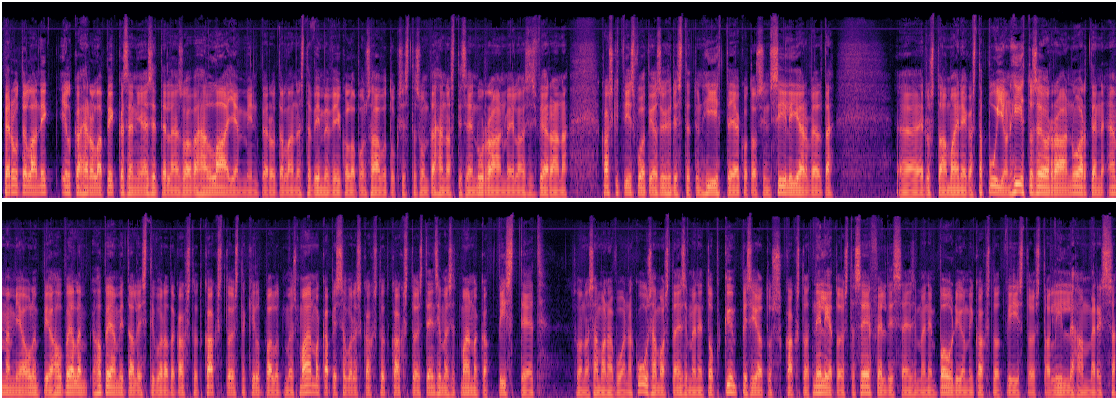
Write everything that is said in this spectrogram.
Perutellaan Ilkka Herola pikkasen ja esitellään sua vähän laajemmin. Perutellaan näistä viime viikonlopun saavutuksista sun tähän asti sen uraan. Meillä on siis vieraana 25-vuotias yhdistetyn hiihtäjä kotoisin Siilijärveltä. Edustaa maineikasta Puijon hiihtoseuraa, nuorten MM- ja olympia hopeamitalisti vuodelta 2012, kilpailut myös maailmankapissa vuodessa 2012, ensimmäiset maailmankap-pisteet tuona samana vuonna Kuusamosta, ensimmäinen top 10 sijoitus 2014 Seefeldissä, ensimmäinen podiumi 2015 Lillehammerissa,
